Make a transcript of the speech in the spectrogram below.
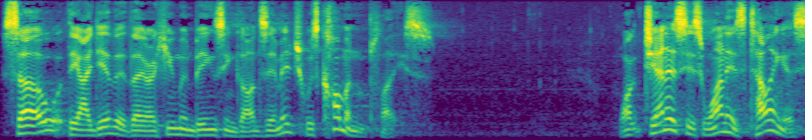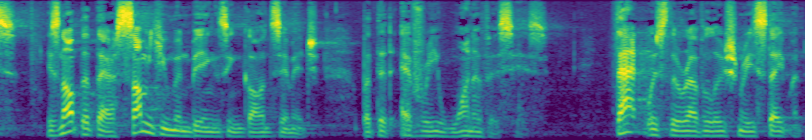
So the idea that they are human beings in God's image was commonplace. What Genesis 1 is telling us is not that there are some human beings in God's image, but that every one of us is. That was the revolutionary statement,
